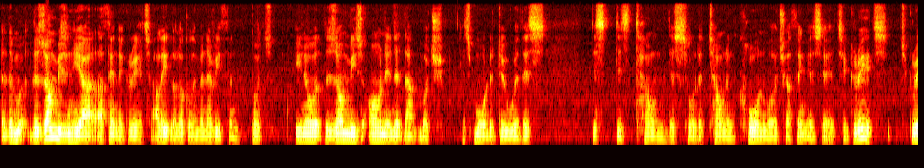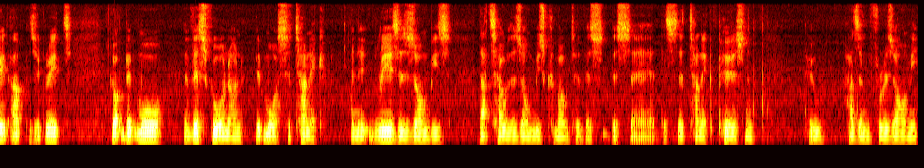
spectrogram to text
the the zombies in here I think they're great. I like the look of them and everything, but you know the zombies aren't in it that much. It's more to do with this this this town, this sort of town in Cornwall, which I think is a, it's a great it's a great it's a great got a bit more of this going on, a bit more satanic, and it raises zombies. That's how the zombies come out of this this uh, this satanic person who has him for his army.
